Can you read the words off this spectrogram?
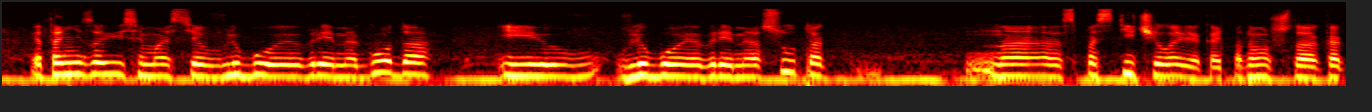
– это независимость в любое время года и в любое время суток на спасти человека. Потому что, как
